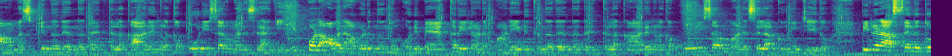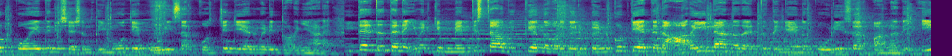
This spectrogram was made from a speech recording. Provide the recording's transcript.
താമസിക്കുന്നത് എന്ന തരത്തിലുള്ള കാര്യങ്ങളൊക്കെ പോലീസുകാർ മനസ്സിലാക്കി. ഇപ്പോൾ അവൻ അവിടെ നിന്നും ഒരു ബേക്കറിയിലാണ് പണിയെടുക്കുന്നത് എന്ന തരത്തിലുള്ള കാര്യങ്ങളൊക്കെ പോലീസുകാർ മനസ്സിലാക്കുകയും ചെയ്തു. പിന്നീട് ആ സ്ഥലത്തോട്ട് പോയതിന് ശേഷം തിമോത്തിയെ പോലീസുകാർ ക്വസ്റ്റ്യൻ ചെയ്യാൻ വേണ്ടി തുടങ്ങിയാണ്. ഇത്തരത്തിൽ തന്നെ ഇവനിക്ക് മെന്റിസ്റ്റാർ വിക്കി എന്ന് പറയുന്ന ഒരു പെൺകുട്ടിയെ തന്നെ അറിയില്ല എന്ന തരത്തിൽ തന്നെയായിരുന്നു പോലീസുകാർ പറഞ്ഞത്. ഈ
